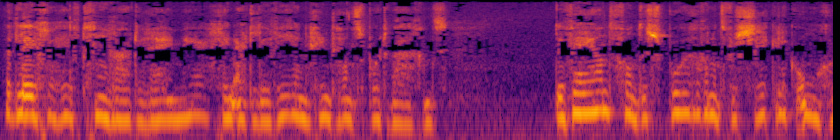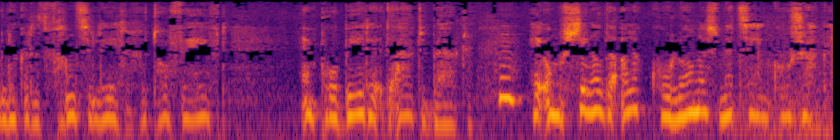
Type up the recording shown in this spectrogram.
Het leger heeft geen ruiterij meer, geen artillerie en geen transportwagens. De vijand vond de sporen van het verschrikkelijke ongeluk dat het Franse leger getroffen heeft en probeerde het uit te buiten. Hij omsingelde alle kolonnes met zijn kozakken.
